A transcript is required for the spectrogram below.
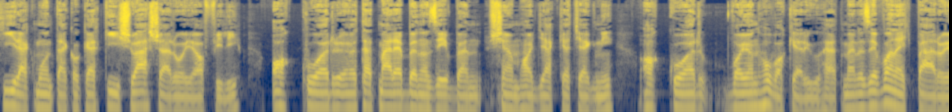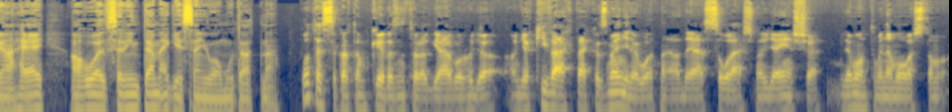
hírek mondták, akár ki is vásárolja a Fili, akkor, tehát már ebben az évben sem hagyják ketyegni, akkor vajon hova kerülhet? Mert azért van egy pár olyan hely, ahol szerintem egészen jól mutatna. Pont ezt akartam kérdezni tőled, Gábor, hogy a, hogy a kivágták, az mennyire volt nálad elszólás, mert ugye én se, ugye mondtam, hogy nem olvastam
